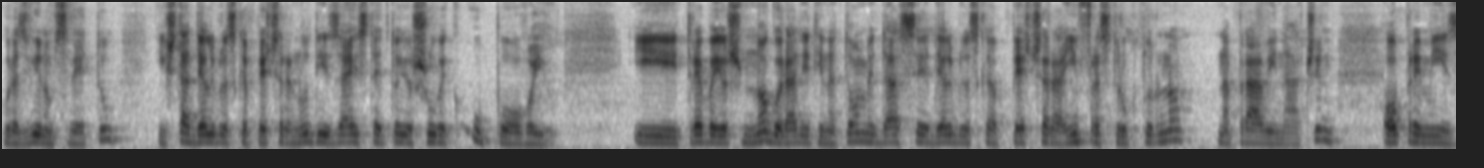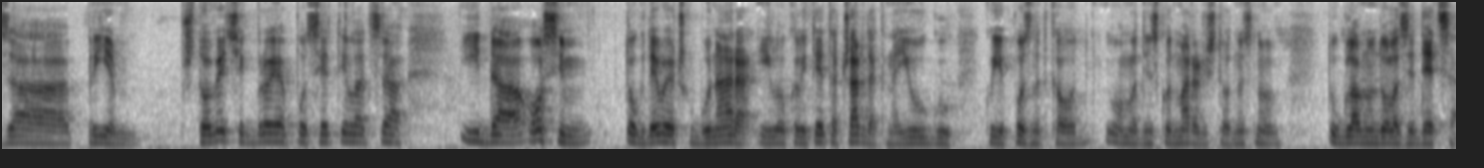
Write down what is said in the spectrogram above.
u razvijenom svetu i šta Deliblatska peščara nudi, zaista je to još uvek u povoju i treba još mnogo raditi na tome da se Deliblatska peščara infrastrukturno na pravi način opremi za prijem što većeg broja posetilaca i da osim tog devojačkog bunara i lokaliteta Čardak na jugu, koji je poznat kao omladinsko odmaralište, odnosno tu uglavnom dolaze deca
